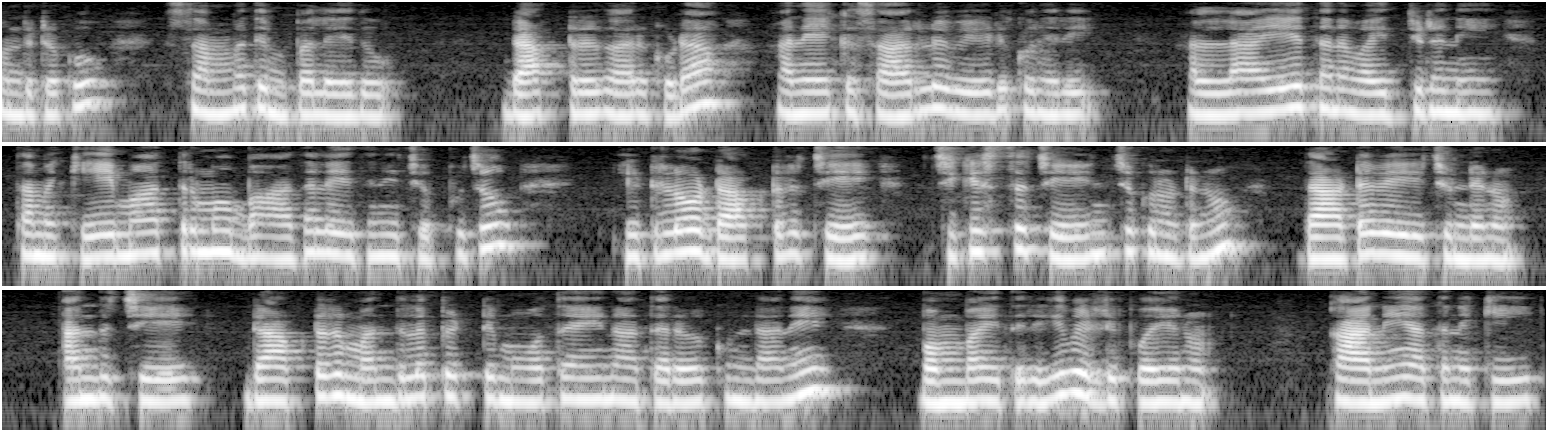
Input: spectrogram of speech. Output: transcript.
పొందుటకు సమ్మతింపలేదు. డాక్టర్ గారు కూడా అనేక సార్లు వేడుకొనిరి. అల్లాయే తన వైద్యుడని తమకేమాత్రమూ బాధ లేదని చెప్పుచూ ఇటులో డాక్టర్ చే చికిత్స చేయించుకునుటను దాటవేయుచుండెను. అందుచే డాక్టరు మందుల పెట్టి మూత అయినా తెరవకుండానే బొంబాయి తిరిగి వెళ్ళిపోయెను. కానీ అతనికి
